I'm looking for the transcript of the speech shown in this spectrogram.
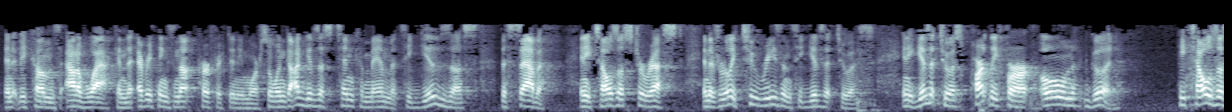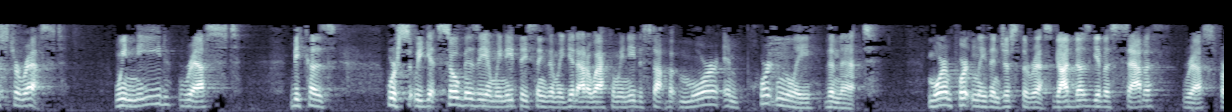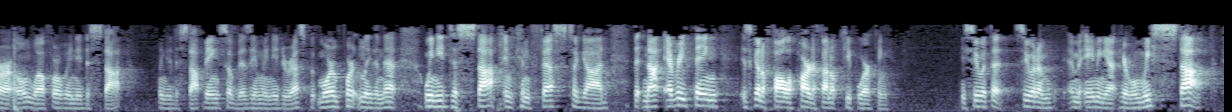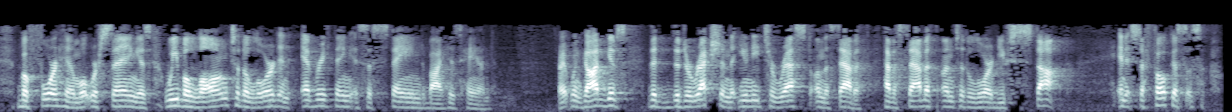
and it becomes out of whack and that everything's not perfect anymore. So when God gives us 10 commandments, He gives us the Sabbath and He tells us to rest. And there's really two reasons He gives it to us. And He gives it to us partly for our own good. He tells us to rest. We need rest because we get so busy and we need these things and we get out of whack and we need to stop. But more importantly than that, more importantly than just the rest, God does give us Sabbath rest for our own welfare. We need to stop. We need to stop being so busy and we need to rest. But more importantly than that, we need to stop and confess to God that not everything is going to fall apart if I don't keep working. You see what that, see what I'm, I'm aiming at here? When we stop before Him, what we're saying is we belong to the Lord and everything is sustained by His hand. Right? When God gives the, the direction that you need to rest on the Sabbath, have a Sabbath unto the Lord, you stop. And it's to focus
